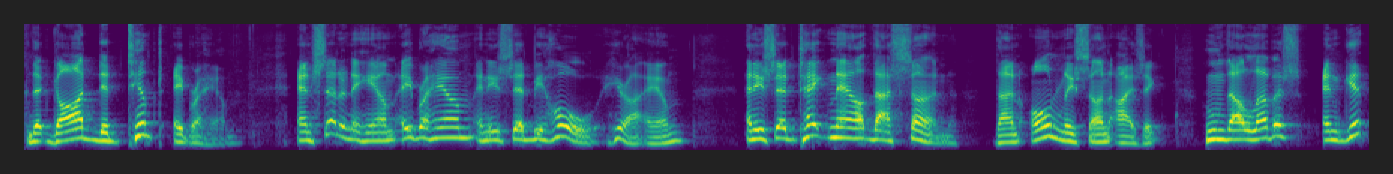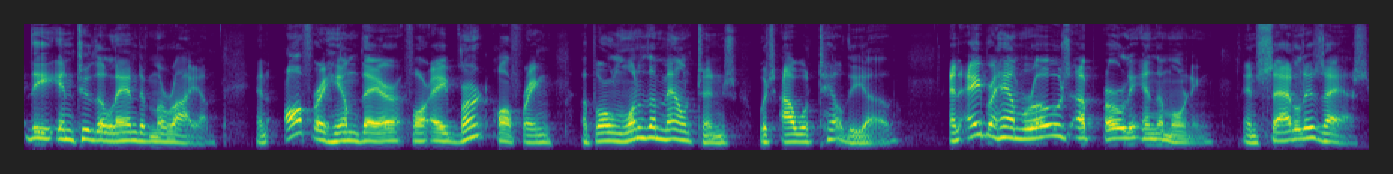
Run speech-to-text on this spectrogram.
that God did tempt Abraham and said unto him, Abraham, and he said, Behold, here I am. And he said, Take now thy son, thine only son Isaac, whom thou lovest, and get thee into the land of Moriah, and offer him there for a burnt offering upon one of the mountains which I will tell thee of. And Abraham rose up early in the morning and saddled his ass,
